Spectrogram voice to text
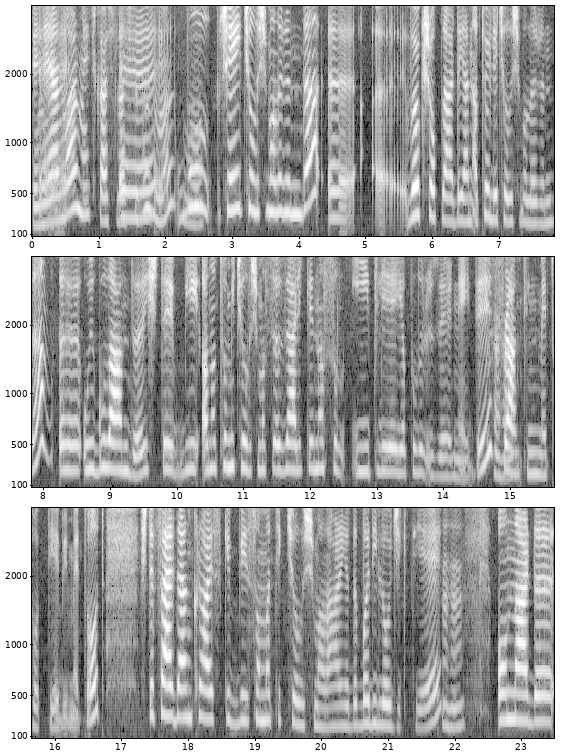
Deneyen ee, var mı hiç karşılaştınız e, mı? Bu, şey çalışmalarında e, e, workshoplarda yani atölye çalışmalarında e, uygulandı. İşte bir anatomi çalışması özellikle nasıl ipliğe yapılır üzerineydi. Hı hı. Franklin metot diye bir metot. İşte Feldenkrais gibi somatik çalışmalar ya da body logic diye. Hı hı. Onlar da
